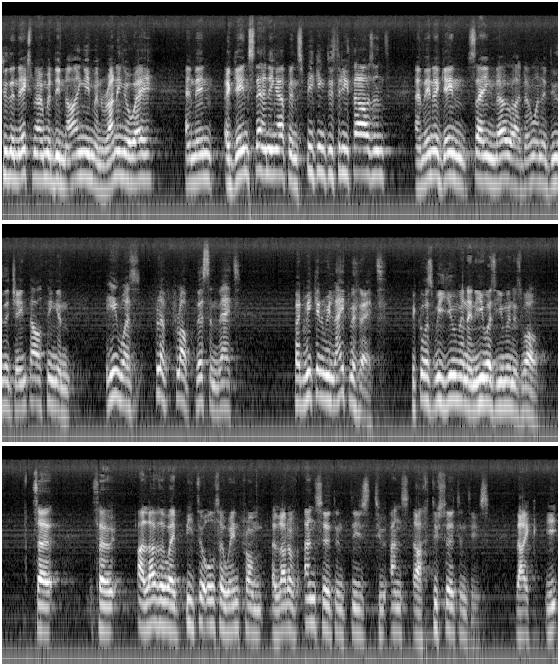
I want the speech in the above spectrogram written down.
to the next moment denying him and running away, and then again standing up and speaking to 3,000, and then again saying, No, I don't want to do the Gentile thing. And he was flip flop, this and that. But we can relate with that because we're human and he was human as well. So, so I love the way Peter also went from a lot of uncertainties to, uns- uh, to certainties. Like he,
